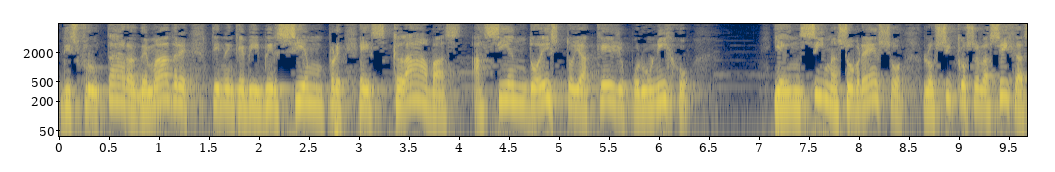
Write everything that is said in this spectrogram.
disfrutar de madre, tienen que vivir siempre esclavas, haciendo esto y aquello por un hijo. Y encima sobre eso, los hijos o las hijas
